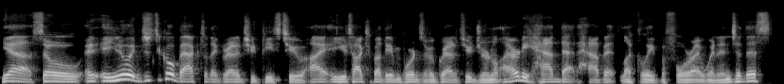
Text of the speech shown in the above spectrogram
Yeah. So you know? Just to go back to the gratitude piece too. I you talked about the importance of a gratitude journal. I already had that habit, luckily, before I went into this.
